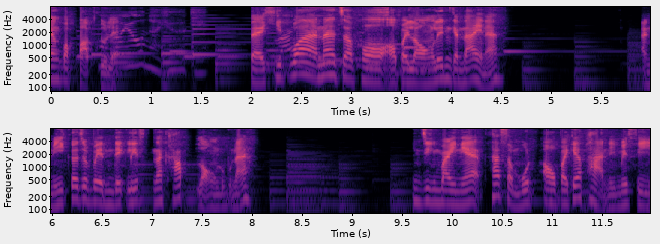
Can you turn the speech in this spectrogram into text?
ยังปรับปรับอยู่แหละ แต่คิดว่าน่าจะพอเอาไปลองเล่นกันได้นะ อันนี้ก็จะเป็นเด็กลิสต์นะครับ ลองดูนะ จริงๆ ใบเนี้ย ถ้าสมมุติเอาไปแค่ผ่านอิมซี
